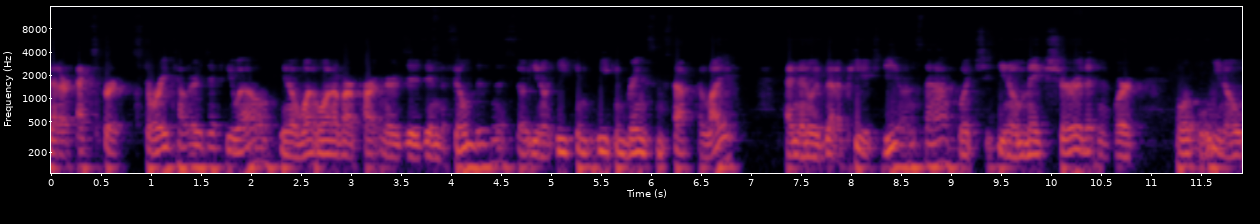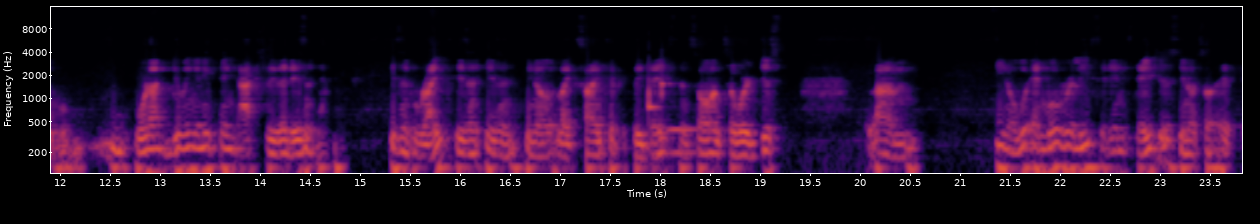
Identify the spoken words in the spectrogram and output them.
that are expert storytellers, if you will. You know, one, one of our partners is in the film business, so you know he can he can bring some stuff to life. And then we've got a PhD on staff, which you know makes sure that we're, we're you know we're not doing anything actually that isn't isn't right, isn't isn't you know like scientifically based and so on. So we're just um, you know, and we'll release it in stages. You know, so it,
